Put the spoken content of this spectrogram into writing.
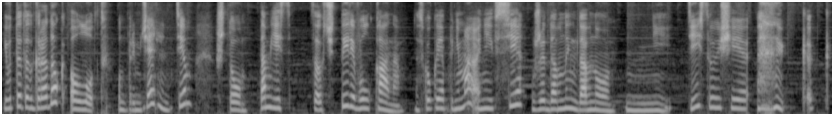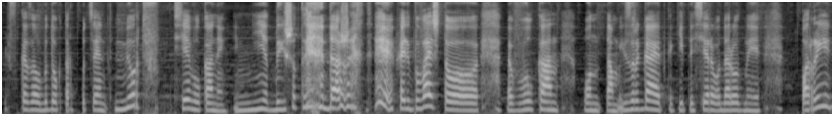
и вот этот городок Лот, он примечателен тем, что там есть целых четыре вулкана. Насколько я понимаю, они все уже давным-давно не действующие, как сказал бы доктор, пациент мертв, все вулканы не дышат даже. Хотя бывает, что вулкан, он там изрыгает какие-то сероводородные пары,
